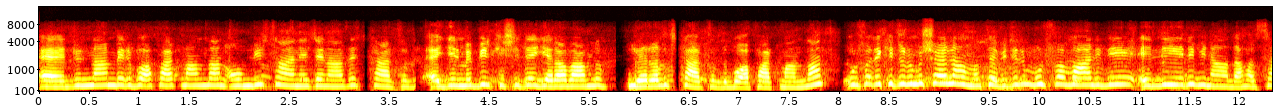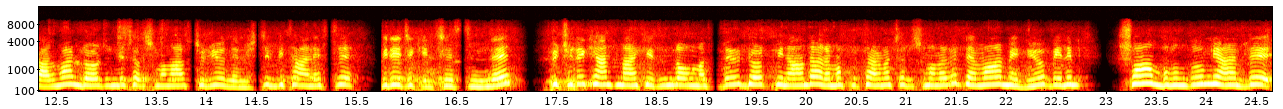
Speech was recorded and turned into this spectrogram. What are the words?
E, dünden beri bu apartmandan 11 tane cenaze çıkartıldı. E, 21 kişi de yaralandı, yaralı çıkartıldı bu apartmandan. Urfa'daki durumu şöyle anlatabilirim. Urfa Valiliği 57 binada hasar var. Dördünde çalışmalar sürüyor demişti. Bir tanesi Bilecik ilçesinde. Üçü de kent merkezinde olmak üzere dört binada arama kurtarma çalışmaları devam ediyor. Benim şu an bulunduğum yerde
